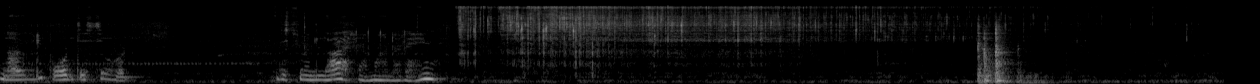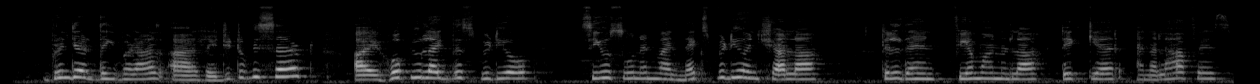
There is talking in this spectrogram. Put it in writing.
Now we will pour this over. Bismillah rahman rahim. Brinjal dahi vadas are ready to be served. I hope you like this video. See you soon in my next video inshallah. Till then, fi amanullah, take care and Allah Hafiz.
